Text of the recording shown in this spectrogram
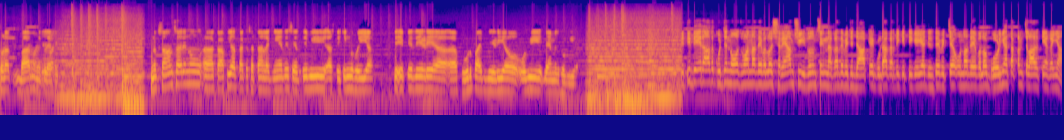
ਥੋੜਾ ਬਾਹਰ ਨੂੰ ਨਿਕਲਿਆ ਸੀ। ਨੁਕਸਾਨ ਸਾਰੇ ਨੂੰ ਕਾਫੀ ਹੱਦ ਤੱਕ ਸੱਟਾਂ ਲੱਗੀਆਂ ਤੇ ਸਿਰ ਤੇ ਵੀ ਸਟਿਚਿੰਗ ਹੋਈ ਆ ਤੇ ਇੱਕ ਇਹਦੇ ਜਿਹੜੇ ਆ ਫੂਡ ਪਾਈਪ ਜਿਹੜੀ ਆ, ਉਹ ਵੀ ਡੈਮੇਜ ਹੋ ਗਈ ਆ। ਬੀਤੀ ਦੇਰ ਰਾਤ ਕੁਝ ਨੌਜਵਾਨਾਂ ਦੇ ਵੱਲੋਂ ਸ਼ਰੇਆਮ ਸ਼ਹੀਦ ਉਦਮ ਸਿੰਘ ਨਗਰ ਦੇ ਵਿੱਚ ਜਾ ਕੇ ਗੁੰਡਾਗਰਦੀ ਕੀਤੀ ਗਈ ਹੈ ਜਿਸ ਦੇ ਵਿੱਚ ਉਹਨਾਂ ਦੇ ਵੱਲੋਂ ਗੋਲੀਆਂ ਤੱਕਣ ਚਲਾ ਦਿੱਤੀਆਂ ਗਈਆਂ।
